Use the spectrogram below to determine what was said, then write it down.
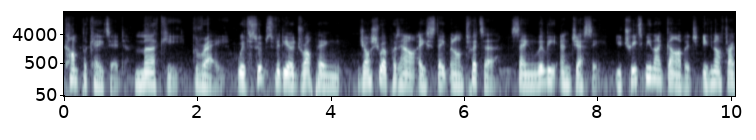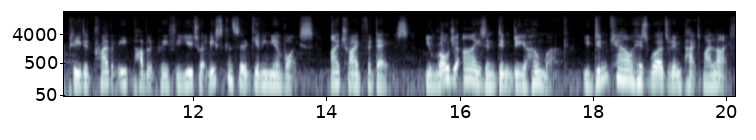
complicated, murky, grey. With Swoop's video dropping, Joshua put out a statement on Twitter saying, Lily and Jesse, you treated me like garbage even after I pleaded privately, publicly for you to at least consider giving me a voice. I tried for days. You rolled your eyes and didn't do your homework. You didn't care how his words would impact my life.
